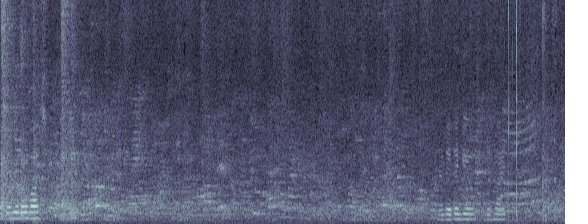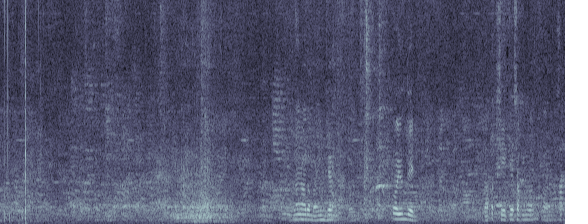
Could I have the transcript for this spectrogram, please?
Thank you very much. And uh, thank you. Good night. Ano nga naman, India? O, yun din. Dapat shaker sa yun. Parang sa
